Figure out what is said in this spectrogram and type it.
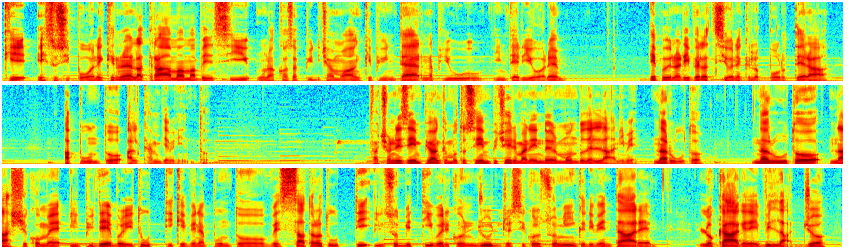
che esso si pone, che non è la trama ma bensì una cosa più diciamo anche più interna, più interiore, e poi una rivelazione che lo porterà appunto al cambiamento. Faccio un esempio anche molto semplice rimanendo nel mondo dell'anime, Naruto Naruto nasce come il più debole di tutti, che viene appunto vessato da tutti, il suo obiettivo è ricongiungersi col suo amico e diventare l'Okage del villaggio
